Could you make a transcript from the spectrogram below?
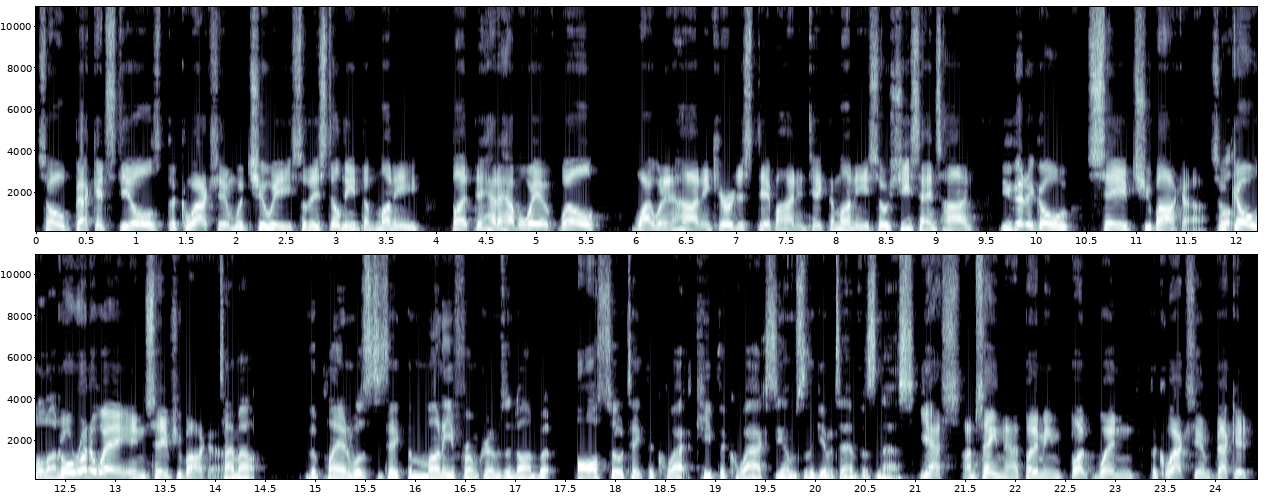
So Beckett steals the coaxium with Chewie, so they still need the money, but they had to have a way of well, why wouldn't Han and Qi'ra just stay behind and take the money? So she sends Han, "You got to go save Chewbacca. So Well, go go run away and save Chewbacca." Time out. The plan was to take the money from Crimson Dawn, but also take the keep the coaxium, so they give it to Enfys Nest. Yes, I'm saying that. But I mean, but when the coaxium Beckett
